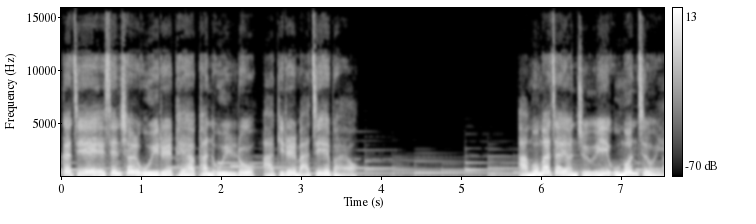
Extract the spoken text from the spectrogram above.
가지의 essential 오일을 배합한 오일로 아기를 맞이해봐요. 아모마 자연주의 우먼즈 오일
